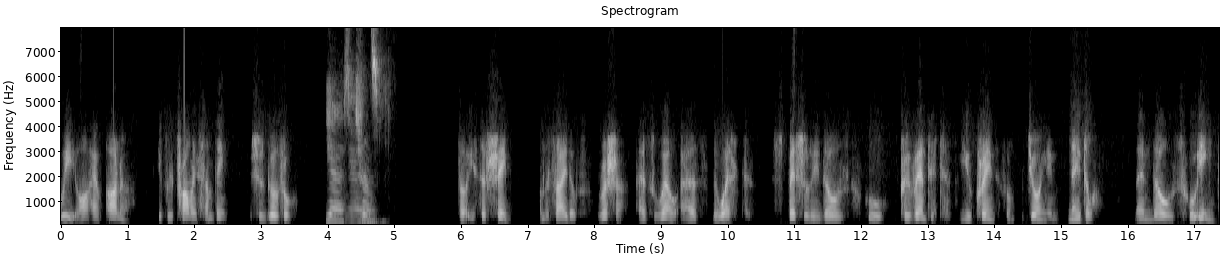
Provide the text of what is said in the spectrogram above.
we all have honor. If we promise something, we should go through. Yes, true. So it's a shame on the side of Russia as well as the West, especially those who prevented Ukraine from joining NATO and those who inked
